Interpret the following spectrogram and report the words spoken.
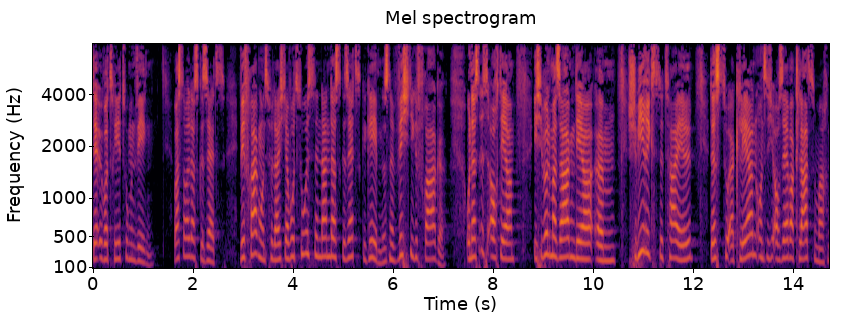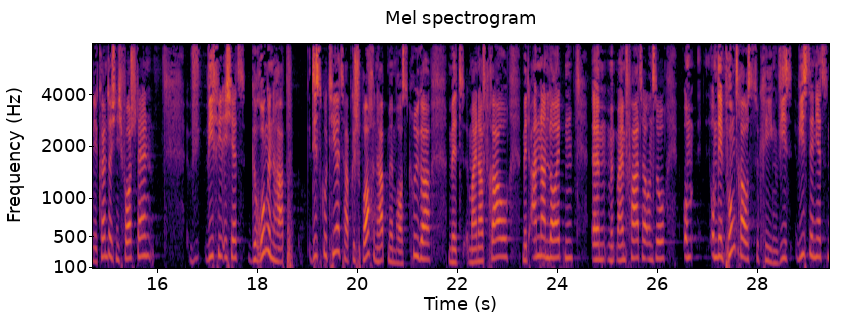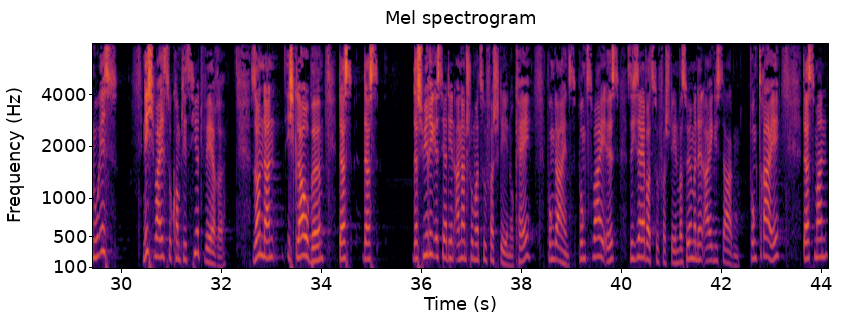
der Übertretungen wegen. Was soll das Gesetz? Wir fragen uns vielleicht, ja, wozu ist denn dann das Gesetz gegeben? Das ist eine wichtige Frage. Und das ist auch der, ich würde mal sagen, der ähm, schwierigste Teil, das zu erklären und sich auch selber klar zu machen. Ihr könnt euch nicht vorstellen, wie viel ich jetzt gerungen habe, diskutiert habe, gesprochen habe mit dem Horst Krüger, mit meiner Frau, mit anderen Leuten, ähm, mit meinem Vater und so, um um den Punkt rauszukriegen, wie es denn jetzt nur ist. Nicht, weil es so kompliziert wäre, sondern ich glaube, dass, dass das Schwierige ist ja, den anderen schon mal zu verstehen, okay? Punkt eins. Punkt zwei ist, sich selber zu verstehen. Was will man denn eigentlich sagen? Punkt drei, dass man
